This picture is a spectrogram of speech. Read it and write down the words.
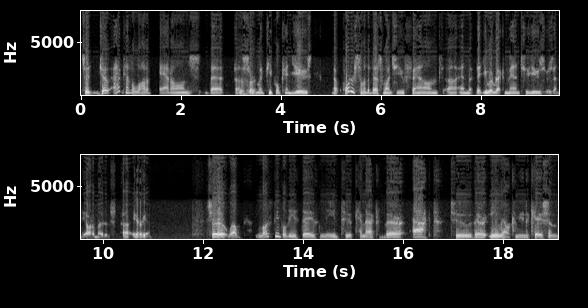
So, Joe, ACT has a lot of add-ons that uh, mm-hmm. certainly people can use. Uh, what are some of the best ones you found uh, and th- that you would recommend to users in the automotive uh, area? Sure. Well, most people these days need to connect their ACT to their email communications.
